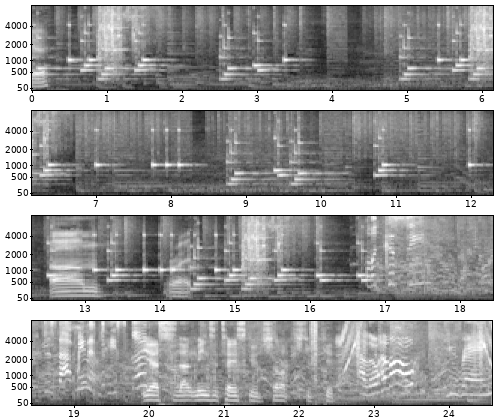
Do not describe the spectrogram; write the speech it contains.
Okay. Um, right. Delicacy? Does that mean it tastes good? Yes, that means it tastes good. Shut up, stupid kid. Hello, hello. You rang.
